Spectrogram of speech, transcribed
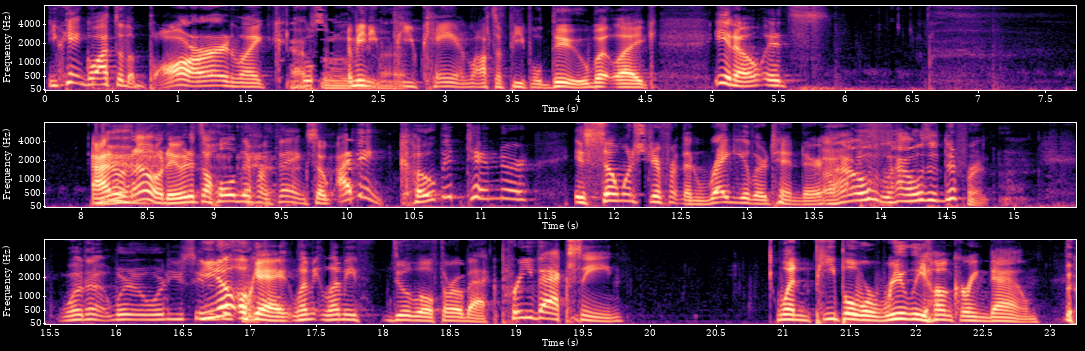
you can't go out to the bar and like. I mean, you, you can. Lots of people do, but like, you know, it's. I don't know, dude. It's a whole different thing. So I think COVID Tinder is so much different than regular Tinder. Uh, How how is it different? What uh, where where do you see? You know, okay, let me let me do a little throwback. Pre-vaccine, when people were really hunkering down.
